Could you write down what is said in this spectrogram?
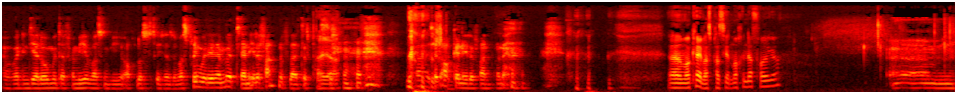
Aber bei den Dialogen mit der Familie war es irgendwie auch lustig. Also, was bringen wir denn denn mit? Ja, einen Elefanten vielleicht, das passt. Ah, ja. ja, ich hätte auch keinen Elefanten. ähm, okay, was passiert noch in der Folge? Ähm.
